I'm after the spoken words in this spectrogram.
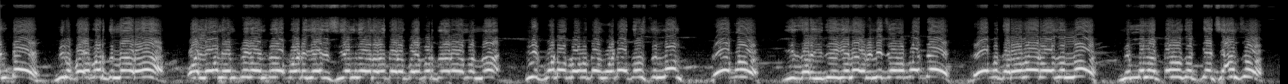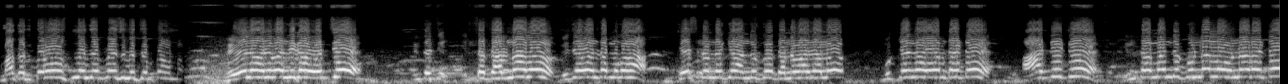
అంటే మీరు భయపడుతున్నారా? వాళ్ళు ఏమైనా ఎంపీగా ఎంపీగా పోటీ చేసి సీఎం గారు భయపడుతున్నారా ఏమన్నా? ఈ కూటమి ప్రభుత్వం కూడా తెలుస్తున్నాం రేపు ఈసారి ఇది రిలీజ్ అవ్వకపోతే రేపు జరగబోయే రోజుల్లో మిమ్మల్ని తొక్కే దొక్కే ఛాన్స్ మాకు అది త్వర వస్తుందని చెప్పేసి మేము చెప్తా ఉన్నాం. వేలాది మందిగా వచ్చే ఇంత ఇంత ధర్నాలు విజయవంతముగా చేసినందుకు అందుకు ధన్యవాదాలు. ముఖ్యంగా ఏమిటంటే ఆర్డిటి ఇంతమంది గుండెల్లో ఉన్నారంటే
